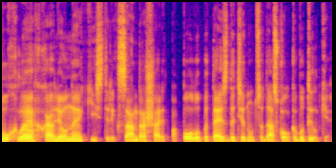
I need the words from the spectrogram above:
Пухлая, холеная кисть Александра шарит по полу, пытаясь дотянуться до осколка бутылки.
